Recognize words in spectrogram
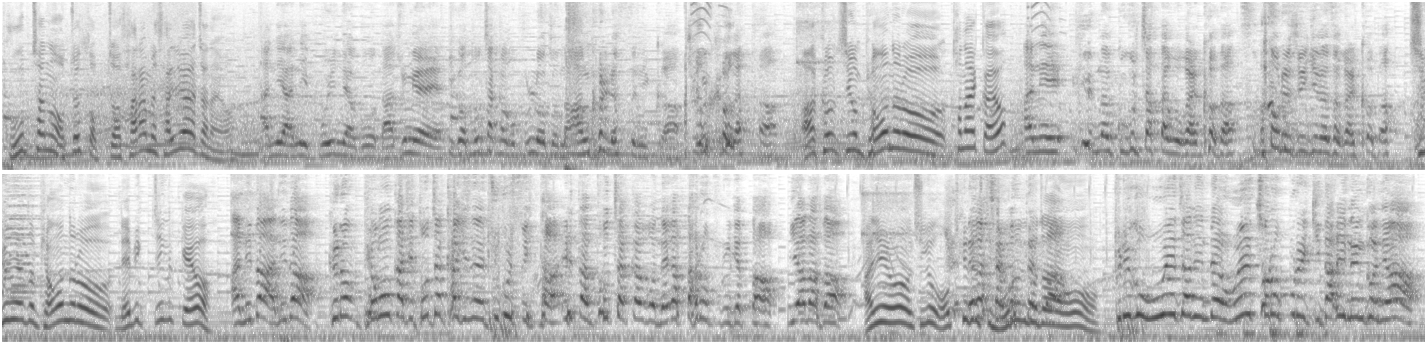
구급차는 어쩔 수 없죠 사람을 살려야 하잖아요 아니 아니 보이냐고. 나중에 이거 도착하고 불러줘. 나 안 걸렸으니까. 죽을 것 같아. 아 그럼 지금 병원으로 턴할까요? 아니 그나 구급차 타고 갈 거다. 속도를 즐기면서 갈 거다. 지금이라도 병원으로 내빅 찍을게요. 아니다 아니다. 그럼 병원까지 도착하기 전에 죽을 수 있다. 일단 도착하고 내가 따로 부르겠다. 미안하다. 아니요 지금 어떻게 내가 될지 모르는 잘못했다. 거잖아요. 그리고 우회전인데 왜 초록불을 기다리는 거냐?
